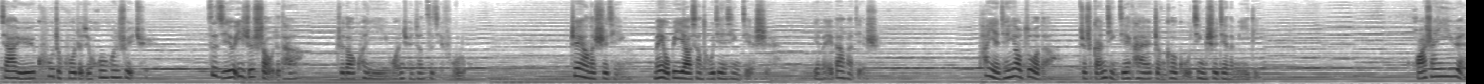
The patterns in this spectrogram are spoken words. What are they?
佳瑜哭着哭着就昏昏睡去，自己又一直守着他，直到困意完全将自己俘虏。这样的事情。没有必要向涂建信解释，也没办法解释。他眼前要做的就是赶紧揭开整个古镜事件的谜底。华山医院，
